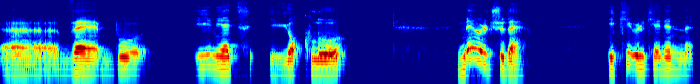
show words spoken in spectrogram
Ee, ve bu iyi niyet yokluğu ne ölçüde iki ülkenin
